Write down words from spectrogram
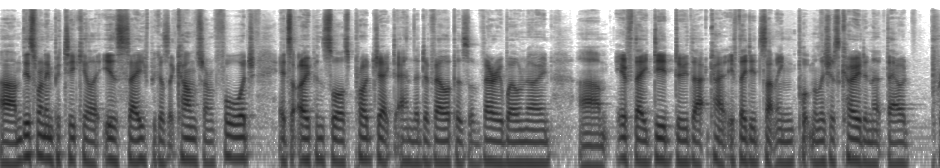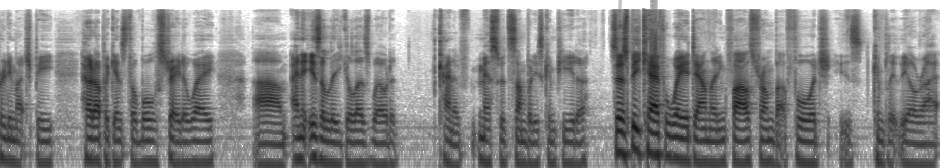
Um, this one in particular is safe because it comes from Forge, it's an open source project and the developers are very well known. Um, if they did do that kind of, if they did something, put malicious code in it, they would pretty much be held up against the wall straight away. Um, and it is illegal as well to kind of mess with somebody's computer. So just be careful where you're downloading files from, but Forge is completely alright.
